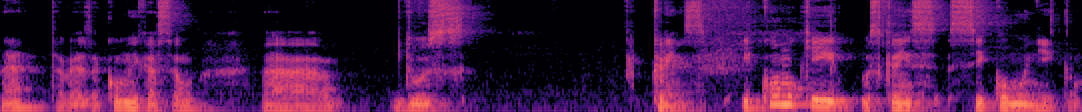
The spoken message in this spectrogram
né? através da comunicação uh, dos cães. E como que os cães se comunicam?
